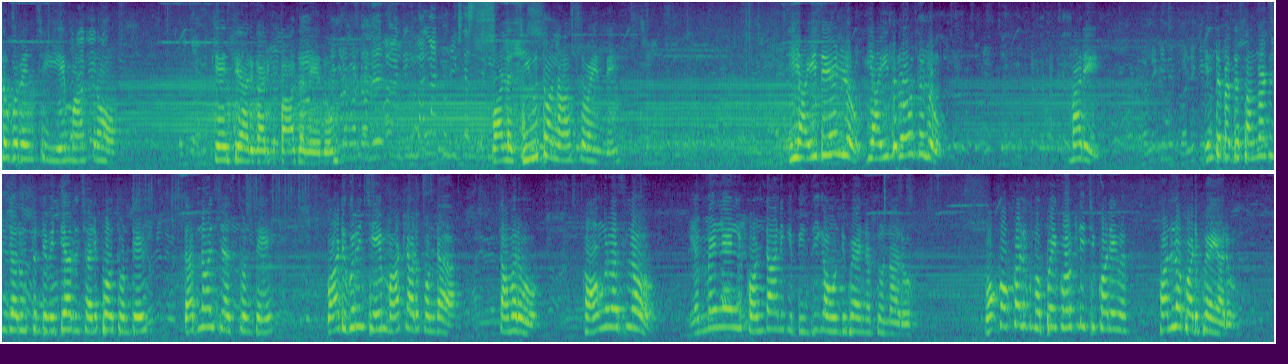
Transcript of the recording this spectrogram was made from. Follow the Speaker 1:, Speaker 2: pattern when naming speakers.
Speaker 1: వాళ్ళ గురించి ఏమాత్రం కేసీఆర్ గారికి బాధ లేదు. వాళ్ళ జీవితం నాశనం అయింది ఈ ఐదేళ్ళు ఈ ఐదు రోజులు మరి ఇంత పెద్ద సంఘటన జరుగుతుంటే విద్యార్థులు చనిపోతుంటే ధర్నాలు చేస్తుంటే వాటి గురించి ఏం మాట్లాడకుండా తమరు కాంగ్రెస్లో ఎమ్మెల్యేలు కొనడానికి బిజీగా ఉండిపోయినట్టున్నారు. ఒక్కొక్కరికి ముప్పై కోట్లు ఇచ్చి కొనే పనిలో పడిపోయారు.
